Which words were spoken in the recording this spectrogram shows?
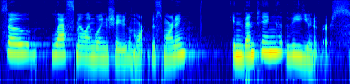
So last smell I'm going to show you mor this morning, inventing the universe.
